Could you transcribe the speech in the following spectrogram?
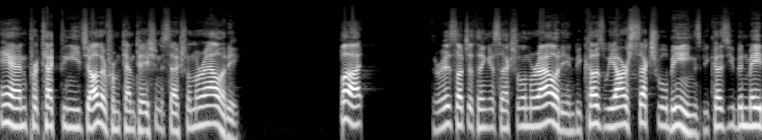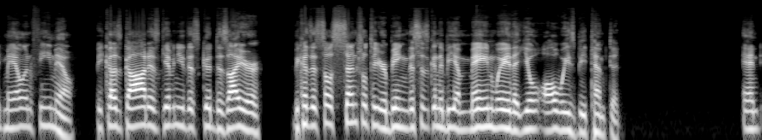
and protecting each other from temptation to sexual immorality. But there is such a thing as sexual immorality. And because we are sexual beings, because you've been made male and female, because God has given you this good desire, because it's so central to your being, this is going to be a main way that you'll always be tempted. And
